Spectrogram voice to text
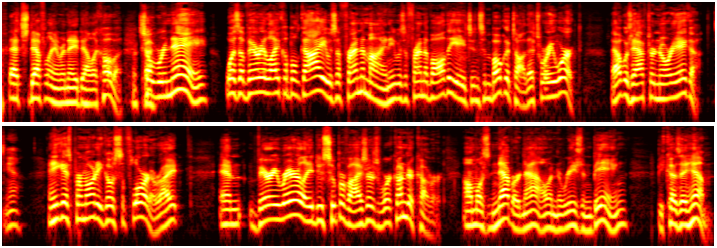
That's definitely Rene De La Cova. Okay. So Rene was a very likable guy. He was a friend of mine. He was a friend of all the agents in Bogota. That's where he worked. That was after Noriega. Yeah. And he gets promoted. He goes to Florida, right? And very rarely do supervisors work undercover. Almost never now. And the reason being because of him.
